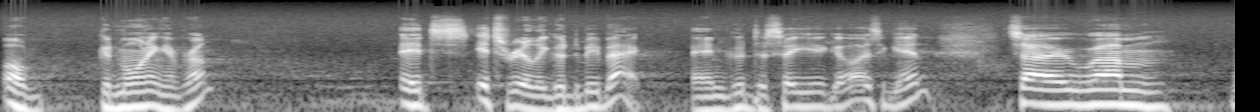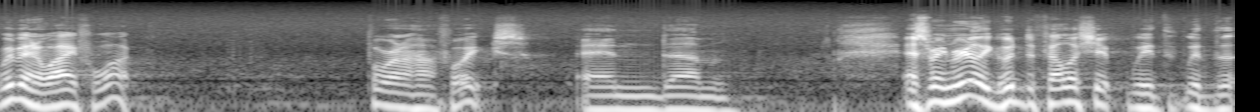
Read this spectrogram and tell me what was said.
Oh, good morning, everyone. It's it's really good to be back and good to see you guys again. So um, we've been away for what? Four and a half weeks, and um, it's been really good to fellowship with with the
